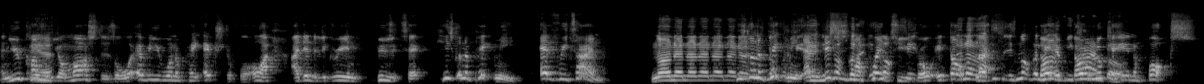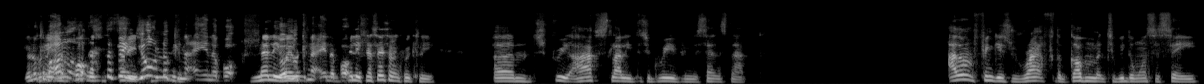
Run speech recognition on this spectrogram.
and you come Yeah. with your masters or whatever you want to pay extra for, oh, I, I did a degree in music tech, he's gonna pick me every time. No, no, no, no, no, no. He's gonna It's not pick me, be- and this is gonna- my point not- to you, bro. It don't no, no, like, this- it's not gonna be don't, every don't time. look at it in a box. You're looking Wait, at I'm it in a box. that's the thing. You're looking at it in a box. Melly, You're wait, looking at it in a box. Billy, can I say something quickly? Um, Spree, I have slightly disagree with you in the sense that I don't think it's right for the government to be the ones to say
